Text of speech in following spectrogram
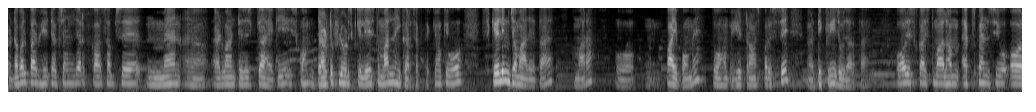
double pipe heat exchanger का सबसे मेन एडवांटेज क्या है कि इसको हम डर्टी फ्लूड्स के लिए इस्तेमाल नहीं कर सकते, क्योंकि वो स्केलिंग जमा देता है हमारा, वो पाइपों में तो हम हीट ट्रांसफ़र इससे डिक्रीज हो जाता है। और इसका इस्तेमाल हम एक्सपेंसिव और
